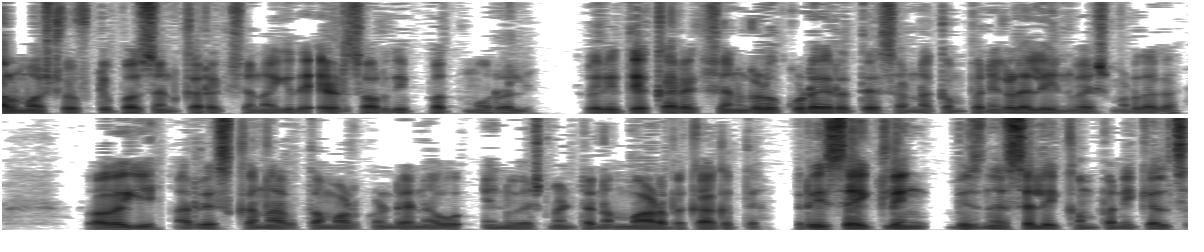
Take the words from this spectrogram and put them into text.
ಆಲ್ಮೋಸ್ಟ್ ಫಿಫ್ಟಿ ಪರ್ಸೆಂಟ್ ಕರೆಕ್ಷನ್ ಆಗಿದೆ ಎರಡ್ ಸಾವಿರದ ಇಪ್ಪತ್ತ್ ಮೂರಲ್ಲಿ ಈ ರೀತಿಯ ಕರೆಕ್ಷನ್ಗಳು ಕೂಡ ಇರುತ್ತೆ ಸಣ್ಣ ಕಂಪನಿಗಳಲ್ಲಿ ಇನ್ವೆಸ್ಟ್ ಮಾಡಿದಾಗ. ಹಾಗಾಗಿ ಆ ರಿಸ್ಕ್ ಅನ್ನು ಅರ್ಥ ಮಾಡ್ಕೊಂಡೆ ನಾವು ಇನ್ವೆಸ್ಟ್ಮೆಂಟ್ ಅನ್ನ ಮಾಡಬೇಕಾಗುತ್ತೆ. ರೀಸೈಕ್ಲಿಂಗ್ ಬಿಸ್ನೆಸ್ ಅಲ್ಲಿ ಕಂಪನಿ ಕೆಲಸ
